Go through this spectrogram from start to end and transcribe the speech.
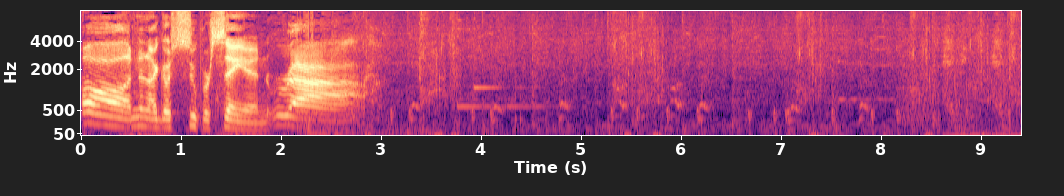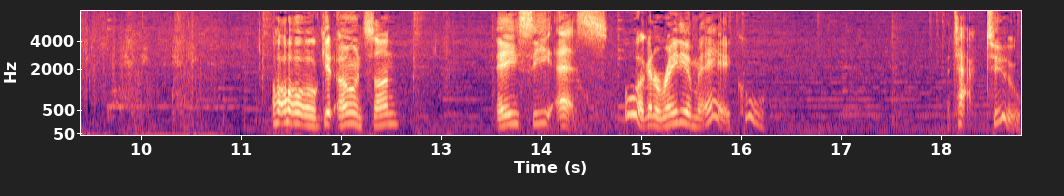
Oh, and then I go Super Saiyan. Rah! Oh, get owned, son. ACS. Oh, I got a radium A. Cool. Attack 2.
